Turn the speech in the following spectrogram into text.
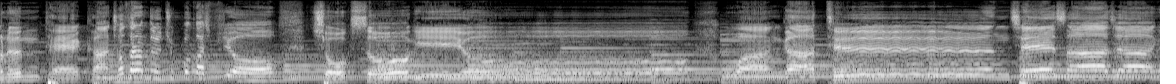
너는 택한 저 사람들을 축복하십시오. 족속이요. 왕 같은 제사장이며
